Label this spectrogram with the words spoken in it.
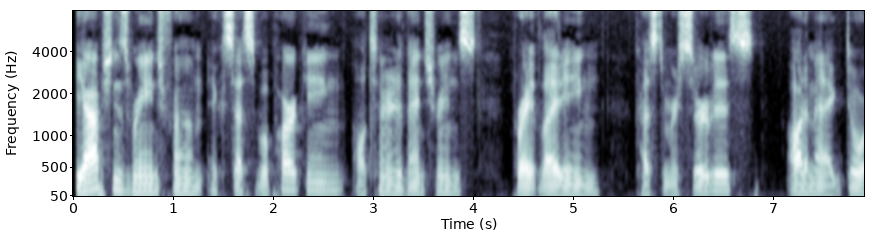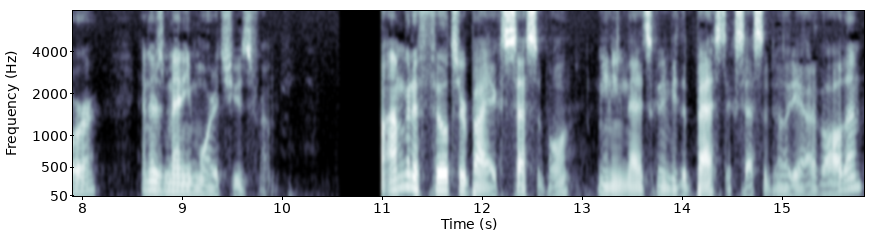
The options range from accessible parking, alternative entrance, bright lighting, customer service, automatic door, and there's many more to choose from. I'm going to filter by accessible, meaning that it's going to be the best accessibility out of all of them.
